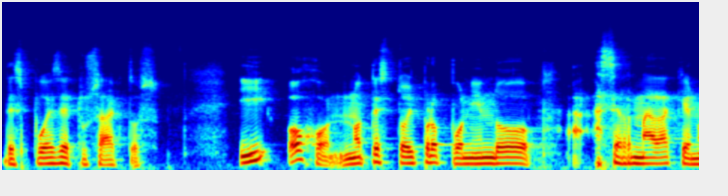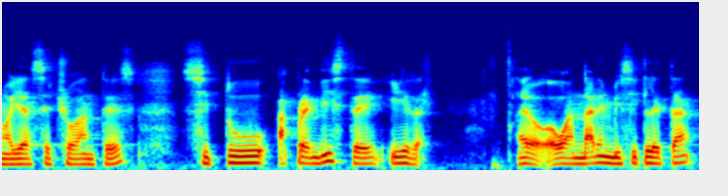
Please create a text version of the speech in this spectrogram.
después de tus actos. Y ojo, no te estoy proponiendo hacer nada que no hayas hecho antes. Si tú aprendiste ir eh, o andar en bicicleta,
